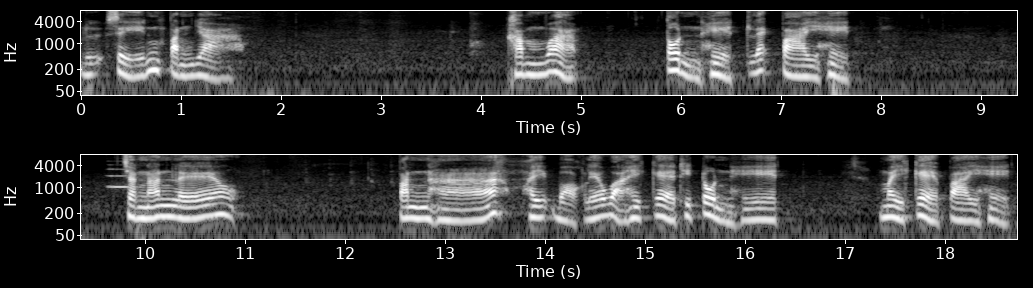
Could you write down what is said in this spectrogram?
หรือศีลปัญญาคำว่า ต้นเหตุและปลายเหตุ ฉะนั้นแล้ว ปัญหาให้บอกแล้วว่าให้แก้ที่ต้นเหตุ ไม่แก้ปลายเหตุ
